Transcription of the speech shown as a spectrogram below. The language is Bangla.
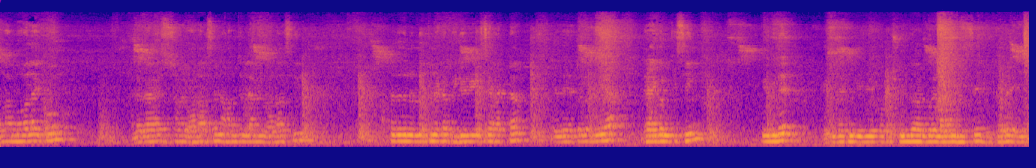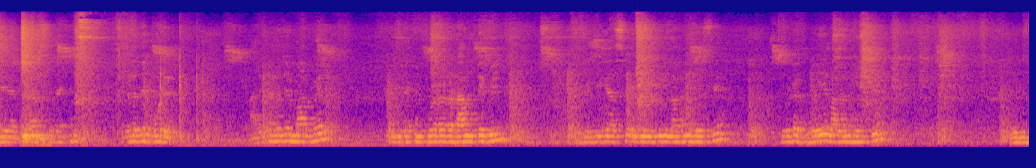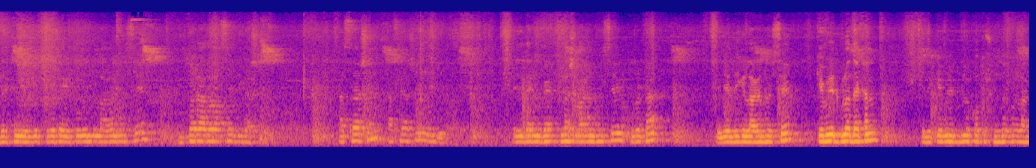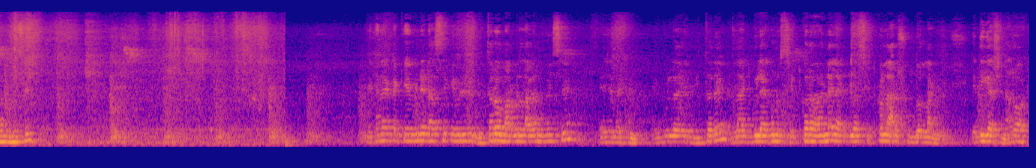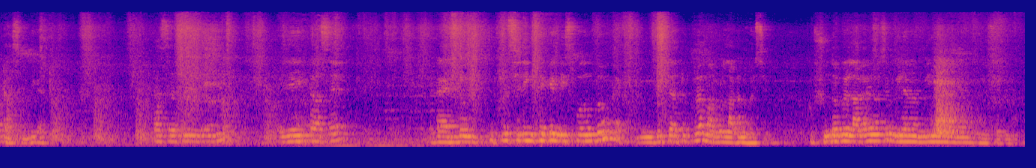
আসসালামু আলাইকুম। হ্যালো গাইস সবাই ভালো আছেন? আলহামদুলিল্লাহ, আমি ভালো আছি। আপনাদের জন্য নতুন একটা ভিডিও নিয়ে এসেছি আর একটা এই যে এটা হলো গিয়া ড্রাগন কিসিং ইউনিট এই দেখেন, এই যে কত সুন্দর করে লাগানো হচ্ছে ভিতরে। এই যে দেখেন, এটা যে বোর্ডের আর এটা যে মার্বেল এই যে দেখেন, পুরো একটা রাউন্ড টেবিল যেদিকে আছে এইদিকে লাগানো হয়েছে। পুরোটা ঘুরিয়ে লাগানো হয়েছে। এই এই যে পুরোটা এই পর্যন্ত লাগানো হয়েছে ভিতরে আরও আছে এদিকে আসেন। কাছে আসেন কাছে আসেন, এই যে। এই যে দেখেন, ব্যাক ফ্ল্যাশ লাগানো হয়েছে পুরোটা। এই যে এদিকে লাগানো হয়েছে। ক্যাবিনেটগুলো দেখান, এই যে ক্যাবিনেটগুলো কত সুন্দর করে লাগানো হয়েছে। এখানে একটা ক্যাবিনেট আছে, ক্যাবিনেটের ভিতরেও মার্বেল লাগানো হয়েছে। এই যে দেখেন, এগুলো ভিতরে লাইটগুলো এখনও সেট করা হয় না লাইটগুলো সেট করলে আরও সুন্দর লাগবে। এদিকে আসেন, আরও একটা আছে, এদিকে আসেন। এই যে- আছে, এটা একদম সিলিং থেকে পর্যন্ত টুকরা মার্বেল লাগানো হয়েছে খুব সুন্দর করে লাগানো হয়েছে, মিলানো মিলানো লাগানো হয়েছে।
